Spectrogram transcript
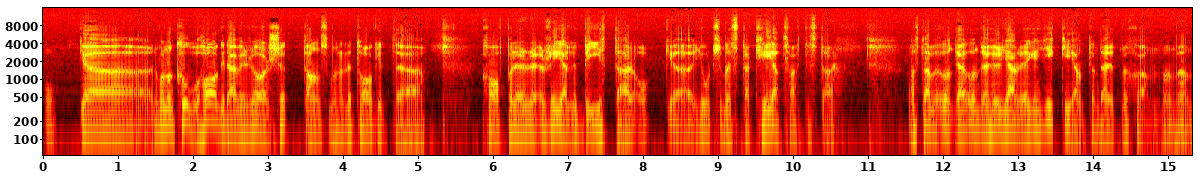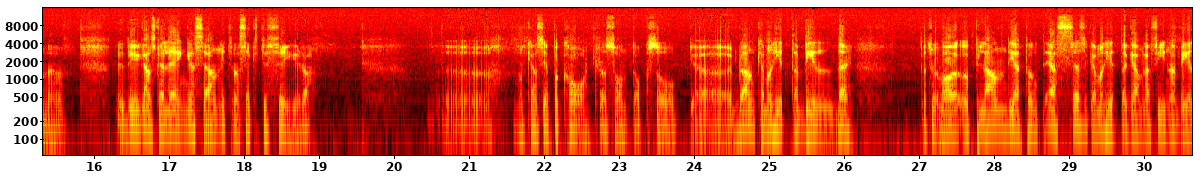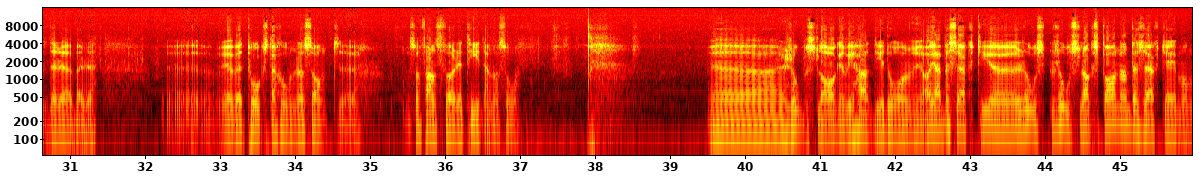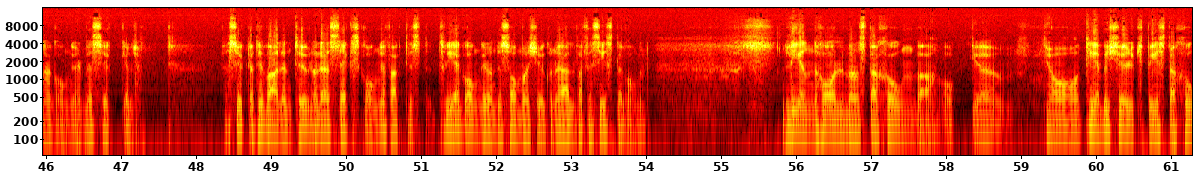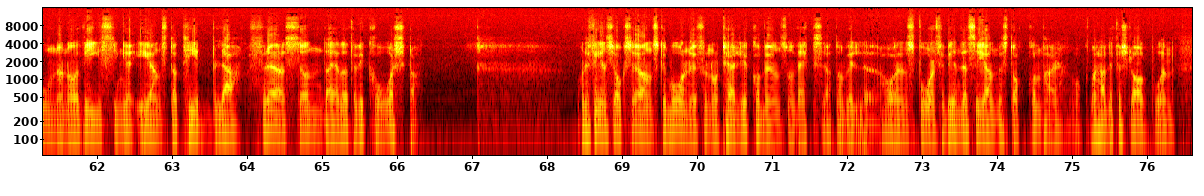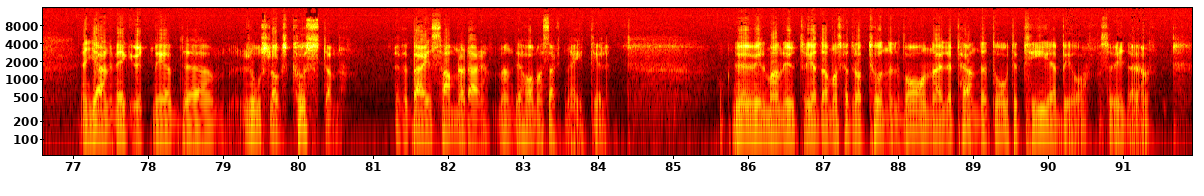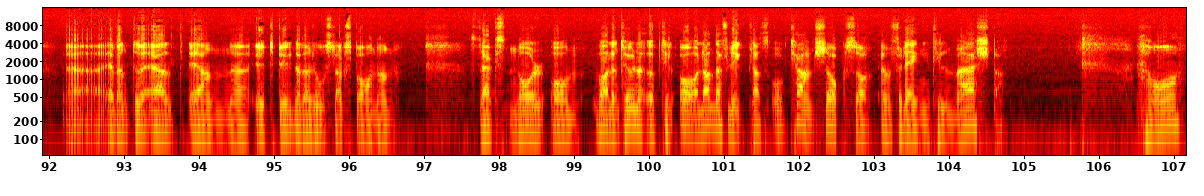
Och eh, det var någon kohage där vid Rörshyttan som man hade tagit eh, kapade relbitar och eh, gjort som ett staket faktiskt där. Fast jag undrar hur järnvägen gick egentligen där ute med sjön. Men, men eh, det, det är ganska länge sedan, 1964. Uh, man kan se på kartor och sånt också. Och uh, ibland kan man hitta bilder. Jag tror det var upplandia.se så kan man hitta gamla fina bilder över, uh, över tågstationer och sånt som fanns förr i tiden och så. Roslagen, vi hade ju då, ja jag besökte ju Ros, Roslagsbanan besökte jag många gånger med cykel. Jag cyklade till Vallentuna där sex gånger faktiskt. Tre gånger under sommaren 2011 för sista gången. Lindholmen station va. Och eh, ja, TB Kyrkby stationen och Visinge, Ensta, Tibbla, Frösunda. Jag var uppe vid Kårsta. Och det finns ju också önskemål nu från Norrtälje kommun som växer att de vill eh, ha en spårförbindelse igen med Stockholm här. Och man hade förslag på en en järnväg ut med eh, Roslagskusten över Bergshamra där men det har man sagt nej till. Och nu vill man utreda om man ska dra tunnelbana eller pendeltåg till TB och så vidare. Eh, eventuellt en eh, utbyggnad av Roslagsbanan strax norr om Vallentuna upp till Arlanda flygplats och kanske också en förlängning till Märsta. Ja.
